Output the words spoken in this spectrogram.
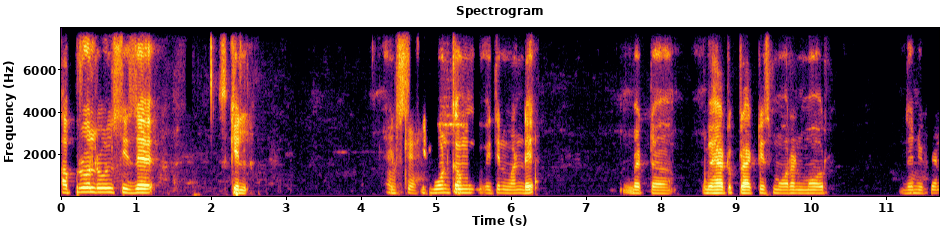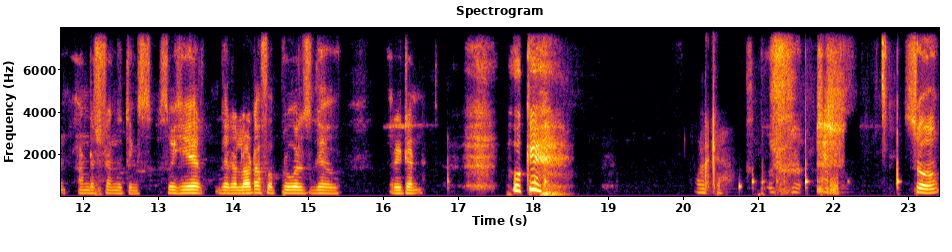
approval rules is a skill. It's, Okay. It won't come within one day, but uh, we have to practice more and more. Then you can understand the things. So here there are a lot of approvals they have written. Okay. Okay. So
